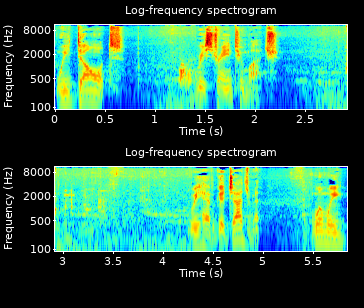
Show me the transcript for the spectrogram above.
we don't restrain too much. We have good judgment when we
